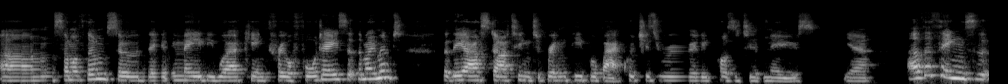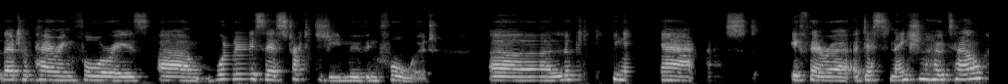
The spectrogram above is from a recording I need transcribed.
um, some of them, so they may be working three or four days at the moment but they are starting to bring people back, which is really positive news. Yeah. Other things that they're preparing for is um, what is their strategy moving forward? Uh, looking at if they're a, a, destination hotel,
